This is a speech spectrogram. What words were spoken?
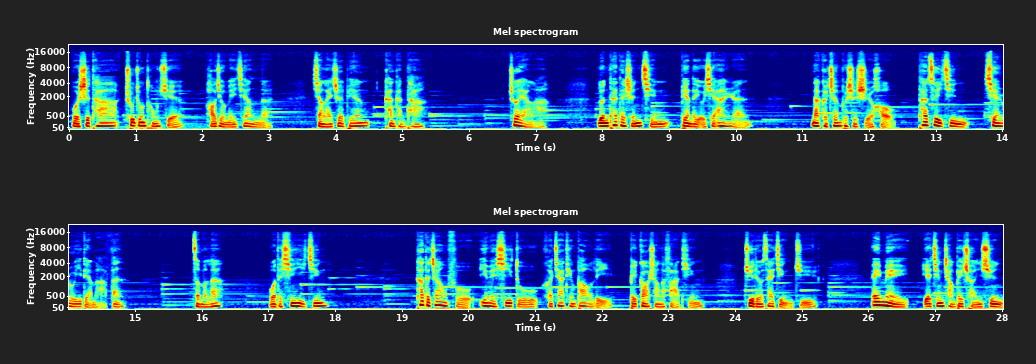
我是他初中同学，好久没见了。”想来这边看看他。这样啊，轮胎的神情变得有些黯然。那可真不是时候，他最近陷入一点麻烦。怎么了？我的心一惊。她的丈夫因为吸毒和家庭暴力被告上了法庭，拘留在警局。A 妹也经常被传讯，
